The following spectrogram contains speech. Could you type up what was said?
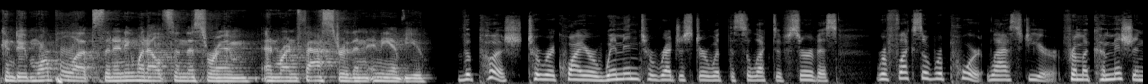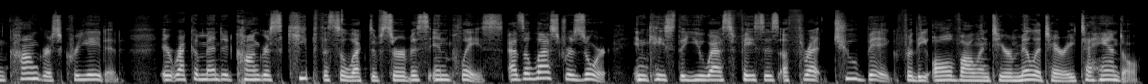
can do more pull ups than anyone else in this room, and run faster than any of you. The push to require women to register with the Selective Service reflects a report last year from a commission Congress created. It recommended Congress keep the Selective Service in place as a last resort in case the U.S. faces a threat too big for the all volunteer military to handle.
